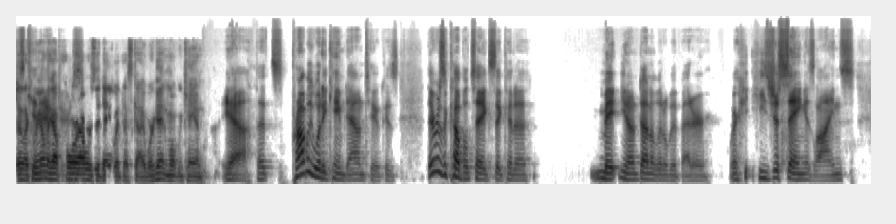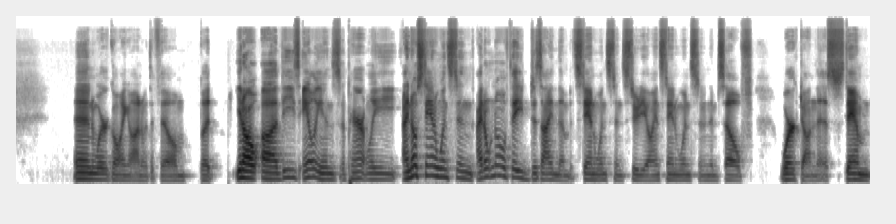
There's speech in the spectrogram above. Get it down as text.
They're just like, we only got four hours a day with this guy. We're getting what we can. Yeah, that's probably what it came down to because there was a couple takes that could have made you know done a little bit better where he, he's just saying his lines and we're going on with the film. But you know, uh, these aliens apparently I know Stan Winston, I don't know if they designed them, but Stan Winston's studio and Stan Winston himself worked on this. Stan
